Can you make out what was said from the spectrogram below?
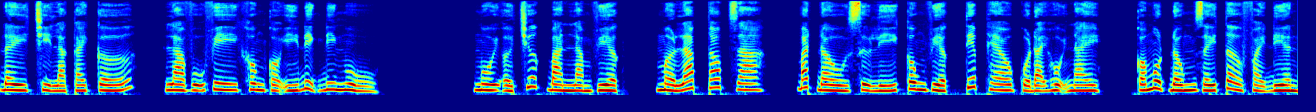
đây chỉ là cái cớ, là Vũ Vi không có ý định đi ngủ. Ngồi ở trước bàn làm việc, mở laptop ra, bắt đầu xử lý công việc tiếp theo của đại hội này, có một đống giấy tờ phải điền,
